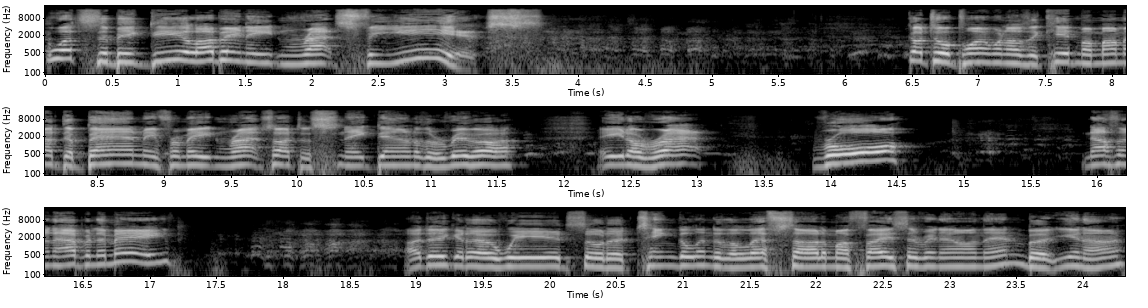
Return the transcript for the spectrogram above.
What's the big deal? I've been eating rats for years. Got to a point when I was a kid, my mum had to ban me from eating rats. I had to sneak down to the river, eat a rat, raw. Nothing happened to me. I do get a weird sort of tingle into the left side of my face every now and then, but you know.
